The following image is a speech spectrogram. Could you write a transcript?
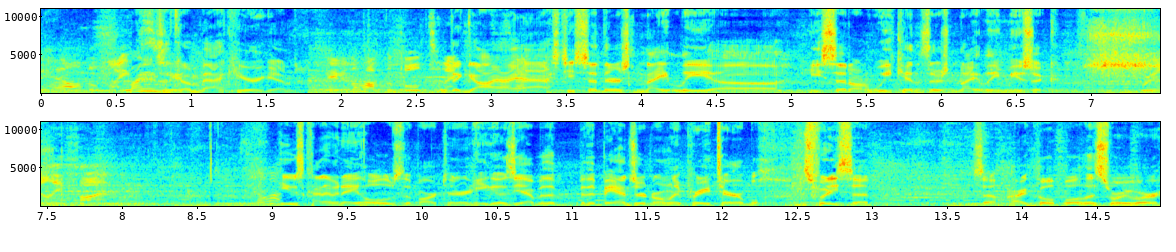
They had all the lights. Might have to come back here again. Maybe they'll have the bolt tonight. The guy I asked, he said there's nightly, uh, he said on weekends there's nightly music. Really fun. He was kind of an a-hole, it was the bartender, and he goes, yeah, but the, but the bands are normally pretty terrible. That's what he said. So, all right, cool. Well, this is where we were.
